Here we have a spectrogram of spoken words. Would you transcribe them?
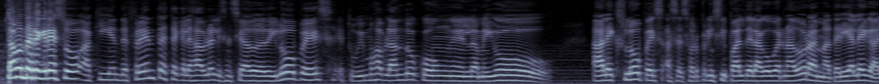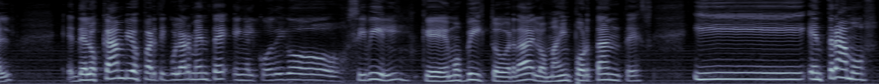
Estamos de regreso aquí en De Frente, este que les habla el licenciado Eddie López. Estuvimos hablando con el amigo Alex López, asesor principal de la gobernadora en materia legal, de los cambios particularmente en el Código Civil que hemos visto, ¿verdad? Los más importantes y entramos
